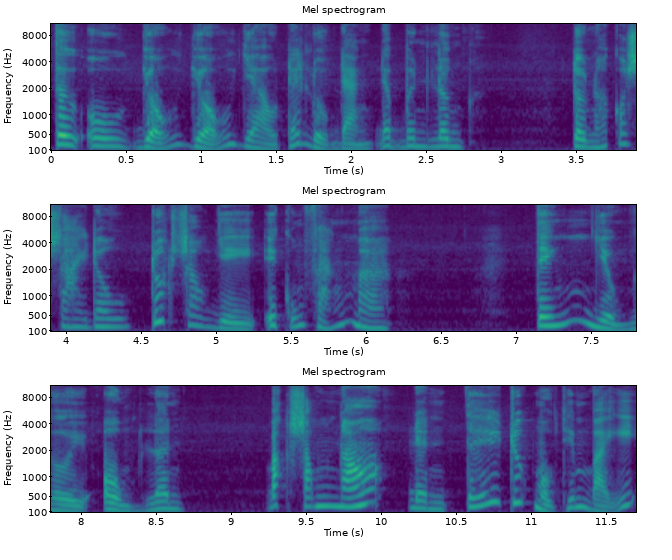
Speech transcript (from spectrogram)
Tư U dỗ dỗ vào trái lựu đạn đeo bên lưng. Tôi nói có sai đâu, trước sau gì y cũng phản mà. Tiếng nhiều người ồn lên. Bắt sống nó, đem tế trước một thiếm bảy.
